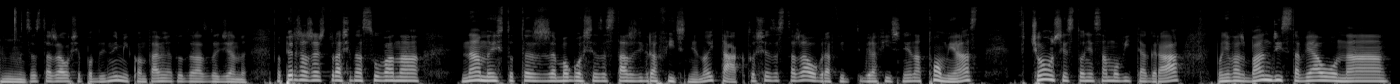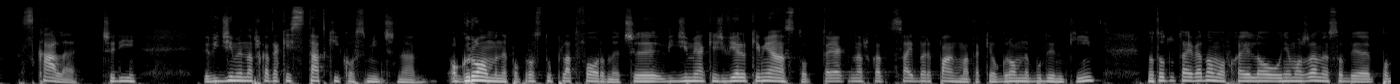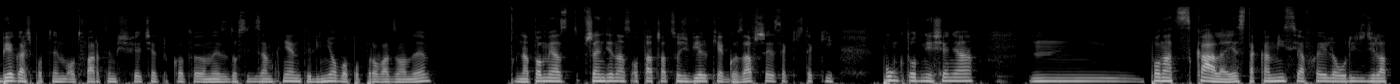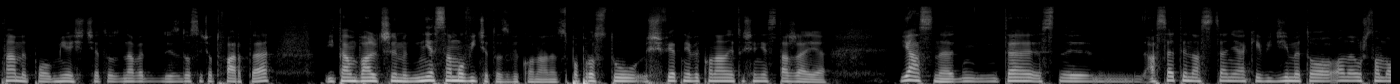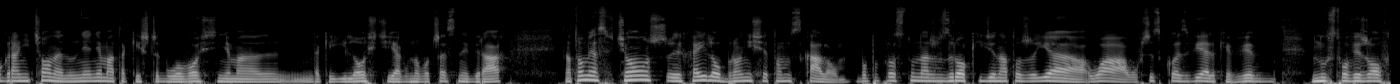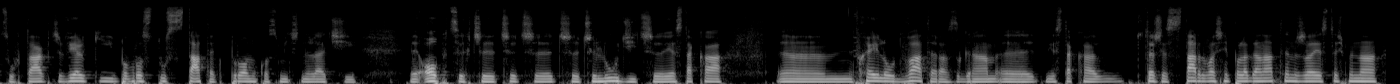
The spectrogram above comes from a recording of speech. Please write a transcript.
Mm, zestarzało się pod innymi kątami, a to teraz dojdziemy. To pierwsza rzecz, która się nasuwa na, na myśl, to też, że mogło się zestarzeć graficznie. No i tak, to się zestarzało grafi graficznie, natomiast wciąż jest to niesamowita gra, ponieważ Bungie stawiało na skalę, czyli widzimy na przykład jakieś statki kosmiczne, ogromne po prostu platformy, czy widzimy jakieś wielkie miasto, tak jak na przykład Cyberpunk ma takie ogromne budynki, no to tutaj wiadomo, w Halo nie możemy sobie pobiegać po tym otwartym świecie, tylko to on jest dosyć zamknięty, liniowo poprowadzony. Natomiast wszędzie nas otacza coś wielkiego. Zawsze jest jakiś taki punkt odniesienia ponad skalę. Jest taka misja w Halo Reach, gdzie latamy po mieście, to nawet jest dosyć otwarte i tam walczymy. Niesamowicie to jest wykonane. To jest po prostu świetnie wykonane to się nie starzeje. Jasne, te y, asety na scenie, jakie widzimy, to one już są ograniczone. No nie, nie ma takiej szczegółowości, nie ma y, takiej ilości jak w nowoczesnych grach. Natomiast wciąż y, Halo broni się tą skalą, bo po prostu nasz wzrok idzie na to, że yeah, wow, wszystko jest wielkie, wie, mnóstwo wieżowców, tak, czy wielki po prostu statek, prom kosmiczny leci, obcych, czy, czy, czy, czy, czy ludzi, czy jest taka w Halo 2 teraz gram. E, jest taka, to też jest start właśnie polega na tym, że jesteśmy na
